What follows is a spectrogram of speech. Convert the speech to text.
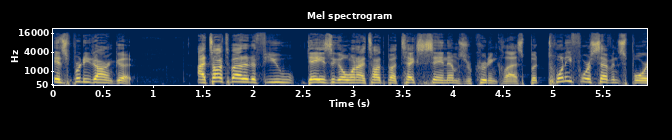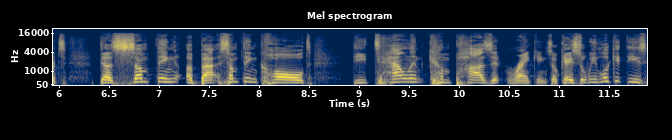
is pretty darn good. I talked about it a few days ago when I talked about Texas A&M's recruiting class, but 24/7 Sports does something about something called the talent composite rankings. Okay, so we look at these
